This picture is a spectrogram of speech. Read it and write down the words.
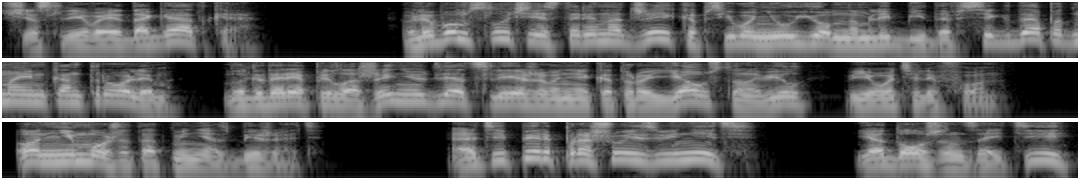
Счастливая догадка. В любом случае, старина Джейкоб с его неуемным либидо всегда под моим контролем, благодаря приложению для отслеживания, которое я установил в его телефон. Он не может от меня сбежать. А теперь прошу извинить, я должен зайти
